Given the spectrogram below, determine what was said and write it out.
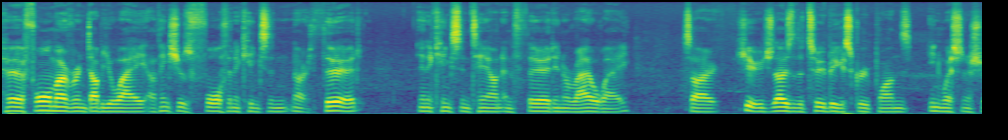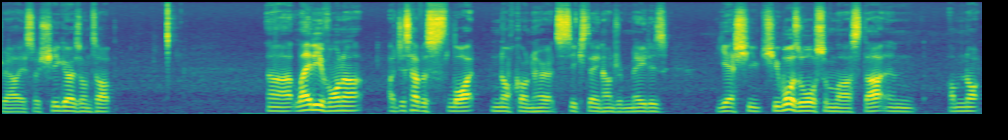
Her form over in WA, I think she was fourth in a Kingston, no, third in a Kingston town and third in a railway. So huge. Those are the two biggest Group Ones in Western Australia. So she goes on top. Uh, Lady of Honor, I just have a slight knock on her at 1600 meters. Yes, she she was awesome last start, and I'm not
